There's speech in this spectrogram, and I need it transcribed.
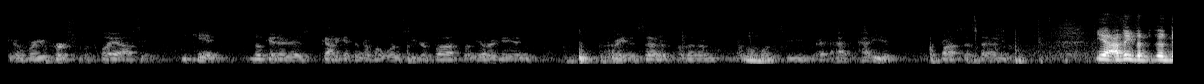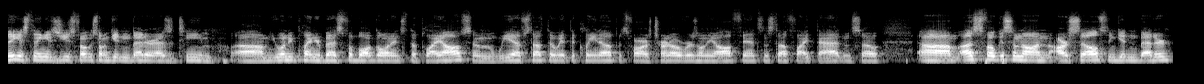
you know, where you're perched for the playoffs. You can't look at it as gotta get the number one seed or bust. On the other hand, create incentive for the num- number mm-hmm. one seed. How, how do you process that? Yeah, I think the, the biggest thing is you just focus on getting better as a team. Um, you want to be playing your best football going into the playoffs, and we have stuff that we have to clean up as far as turnovers on the offense and stuff like that. And so, um, us focusing on ourselves and getting better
